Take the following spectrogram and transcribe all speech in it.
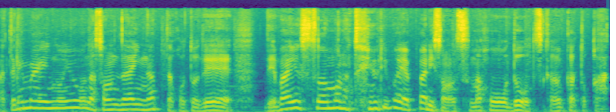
当たり前のような存在になったことでデバイスそのものというよりはやっぱりそのスマホをどう使うかとか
